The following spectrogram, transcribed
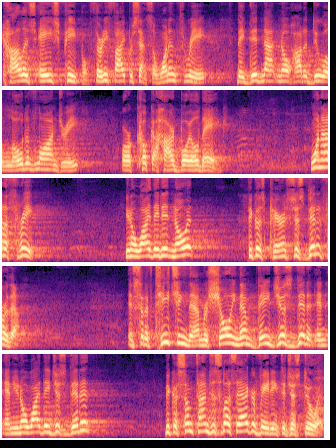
college age people, 35%, so one in three, they did not know how to do a load of laundry or cook a hard boiled egg. One out of three. You know why they didn't know it? Because parents just did it for them. Instead of teaching them or showing them, they just did it. And, and you know why they just did it? Because sometimes it's less aggravating to just do it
